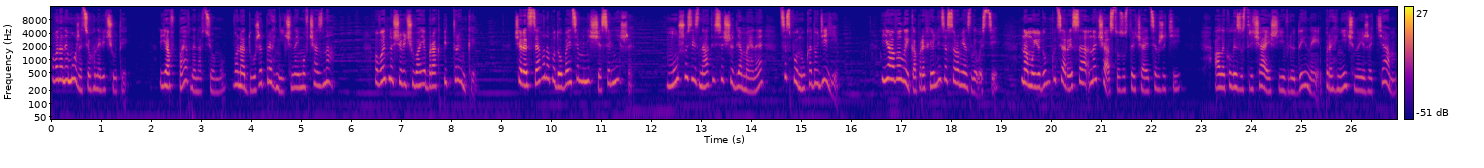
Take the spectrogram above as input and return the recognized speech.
Вона не може цього не відчути. Я впевнена в цьому, вона дуже пригнічена і мовчазна. Видно, що відчуває брак підтримки. Через це вона подобається мені ще сильніше. Мушу зізнатися, що для мене це спонука до дії. Я велика прихильниця сором'язливості. На мою думку, ця риса не часто зустрічається в житті. Але коли зустрічаєш її в людини, пригніченої життям,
